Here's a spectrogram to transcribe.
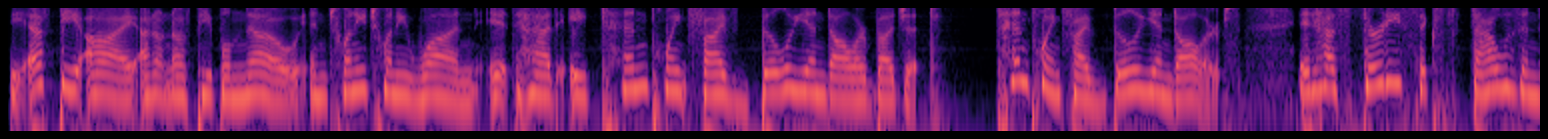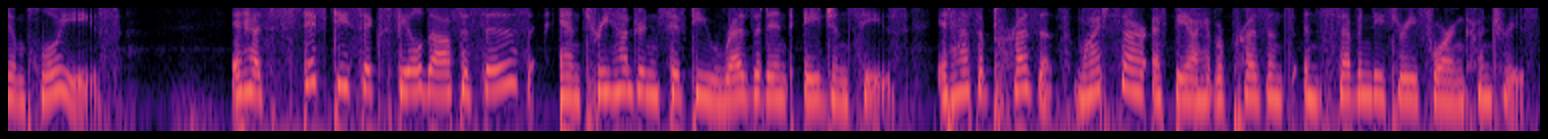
the FBI, I don't know if people know, in 2021, it had a $10.5 billion budget. $10.5 billion. It has 36,000 employees. It has 56 field offices and 350 resident agencies. It has a presence. Why does our FBI have a presence in 73 foreign countries?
